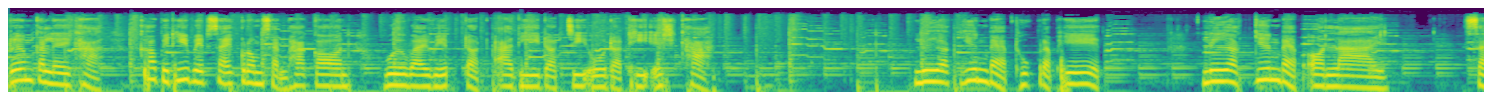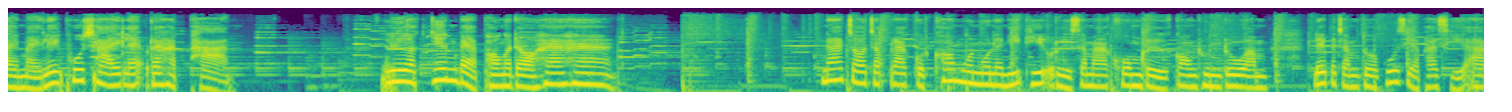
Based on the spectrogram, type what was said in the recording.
เริ่มกันเลยค่ะ เข้าไปที่เว็บไซต์กรมสรรพากร www.rd.go.th ค่ะ เลือกยื่นแบบทุกประเภท เลือกยื่นแบบออนไลน์ ใส่หมายเลขผู้ใช้และรหัสผ่าน เลือกยื่นแบบพองด55 หน้าจอจะปรากฏข้อมูลมูลนิธิ หรือสมาคมหรือกองทุนรวม เลขประจำตัวผู้เสียภาษีอา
